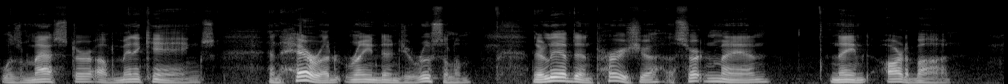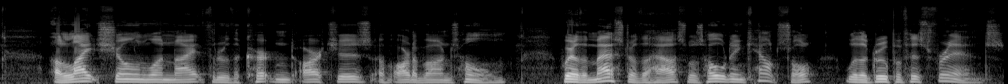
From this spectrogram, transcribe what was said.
was master of many kings and Herod reigned in Jerusalem, there lived in Persia a certain man named Artaban. A light shone one night through the curtained arches of Artaban's home, where the master of the house was holding council with a group of his friends.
